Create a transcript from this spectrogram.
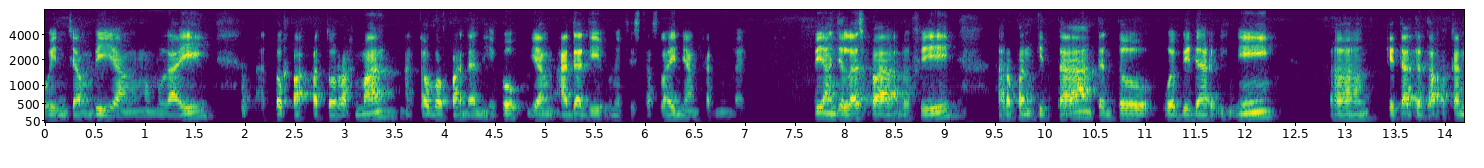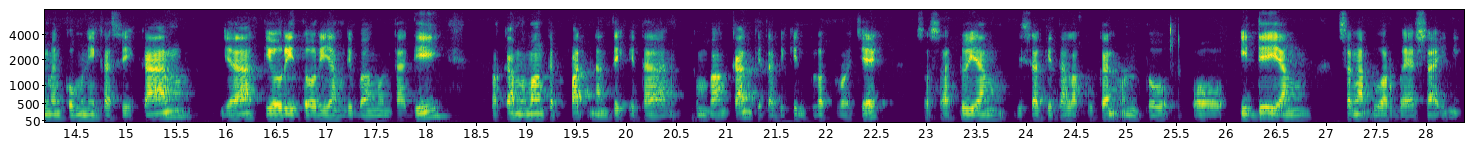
UIN Jambi yang memulai, atau Pak Fatur Rahman, atau Bapak dan Ibu yang ada di universitas lain yang akan mulai. Tapi yang jelas Pak Lufi, harapan kita tentu webinar ini Eh, kita tetap akan mengkomunikasikan ya teori-teori yang dibangun tadi apakah memang tepat nanti kita kembangkan kita bikin pilot project sesuatu yang bisa kita lakukan untuk oh, ide yang sangat luar biasa ini.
